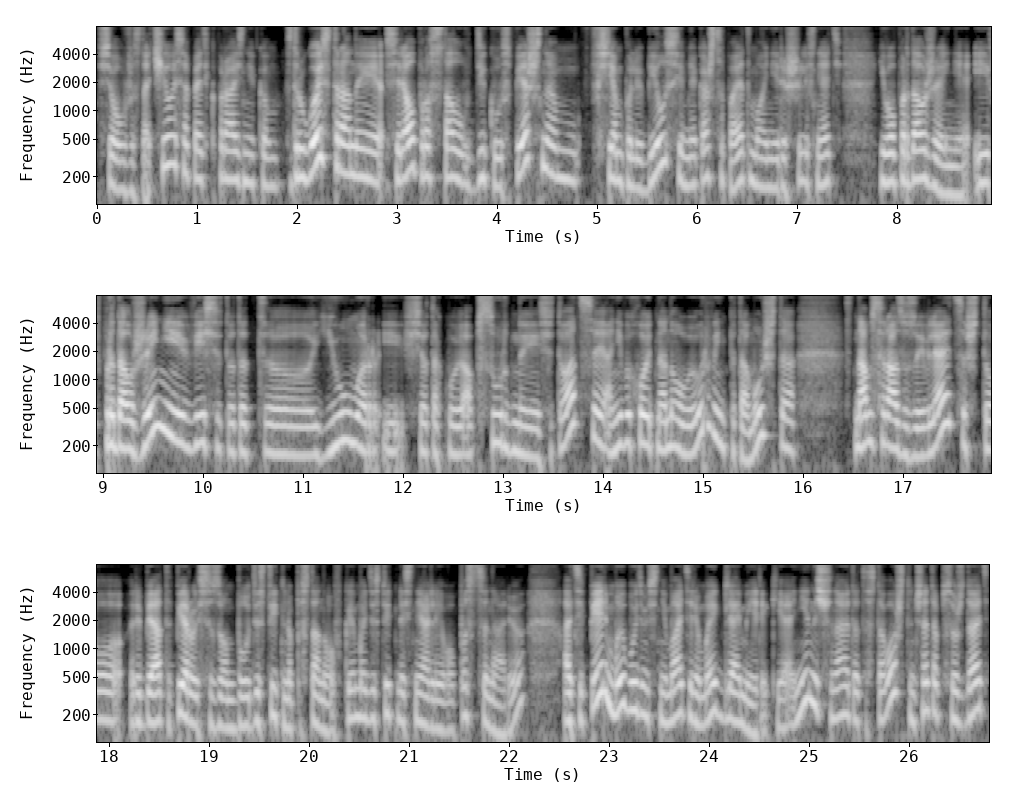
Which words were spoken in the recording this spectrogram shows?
все ужесточилось опять к праздникам. С другой стороны, сериал просто стал дико успешным, всем полюбился, и мне кажется, поэтому они решили снять его продолжение. И в продолжении весь вот этот э, юмор и все такое абсурдные ситуации, они выходят на новый уровень, потому что нам сразу заявляется, что, ребята, первый сезон был действительно постановкой, мы действительно сняли его по сценарию, а теперь мы будем снимать ремейк для Америки. И они начинают это с того, что начинают обсуждать,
